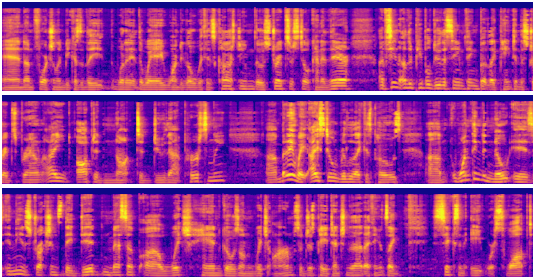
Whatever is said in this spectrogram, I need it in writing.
and unfortunately because of the what the way I wanted to go with his costume those stripes are still kind of there. I've seen other people do the same thing but like painting the stripes brown. I opted not to do that personally. Uh, but anyway I still really like his pose. Um, one thing to note is in the instructions they did mess up uh, which hand goes on which arm. So just pay attention to that. I think it's like six and eight were swapped.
